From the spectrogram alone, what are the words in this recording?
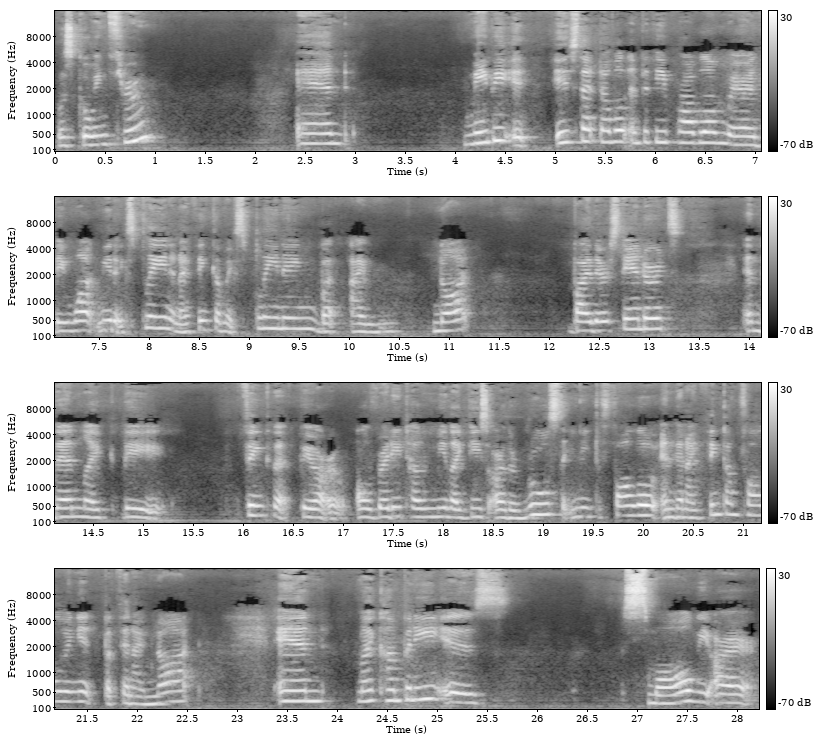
was going through. And maybe it is that double empathy problem where they want me to explain and I think I'm explaining, but I'm not by their standards. And then like they think that they are already telling me like these are the rules that you need to follow and then I think I'm following it, but then I'm not. And my company is small. We are,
